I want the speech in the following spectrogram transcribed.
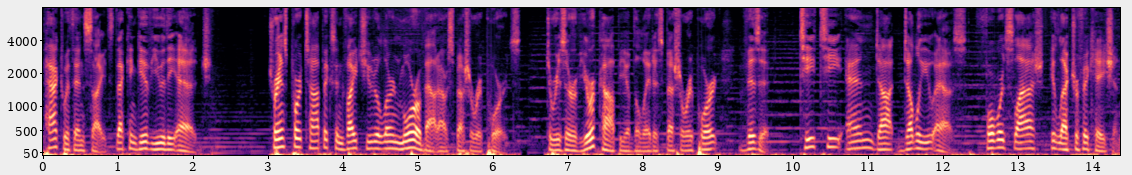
packed with insights that can give you the edge. Transport Topics invites you to learn more about our special reports. To reserve your copy of the latest special report, visit ttn.ws forward slash electrification.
